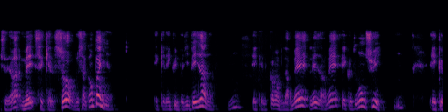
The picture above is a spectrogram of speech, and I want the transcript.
etc., mais c'est qu'elle sort de sa campagne et qu'elle n'est qu'une petite paysanne. Et qu'elle commande l'armée, les armées, et que tout le monde suit. Et que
